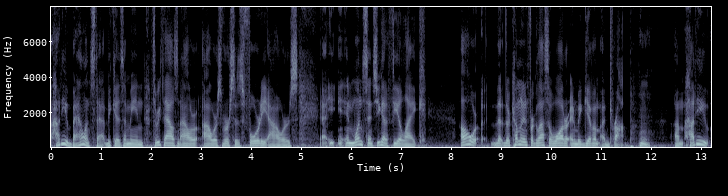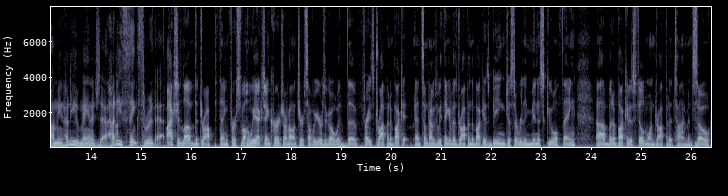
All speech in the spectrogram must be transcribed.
how do you balance that? Because I mean, three thousand hour, hours versus forty hours. uh, In one sense, you got to feel like, oh, they're they're coming in for a glass of water, and we give them a drop. Um, how do you? I mean, how do you manage that? How do you think through that? I actually love the drop thing. First of all, we actually encouraged our volunteers several years ago with the phrase "drop in a bucket," and sometimes we think of as drop in the bucket as being just a really minuscule thing, uh, but a bucket is filled one drop at a time. And so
